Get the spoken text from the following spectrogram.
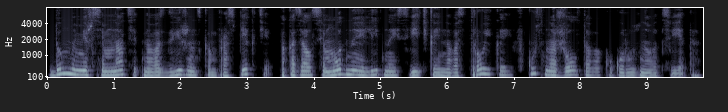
Дом номер 17 на Воздвиженском проспекте оказался модной элитной свечкой-новостройкой вкусно-желтого кукурузного цвета.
